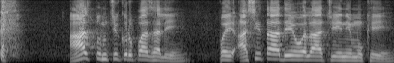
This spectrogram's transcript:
आज तुमची कृपा झाली. पै आशिता देवलाचे निमुखे.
